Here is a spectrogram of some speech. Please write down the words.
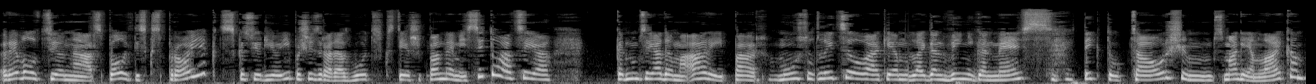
revolucionārs politisks projekts, kas ir jo īpaši izrādās būtisks tieši pandēmijas situācijā, kad mums ir jādomā arī par mūsu līdzcilvēkiem, lai gan viņi, gan mēs tiktu cauri šim smagajam laikam.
